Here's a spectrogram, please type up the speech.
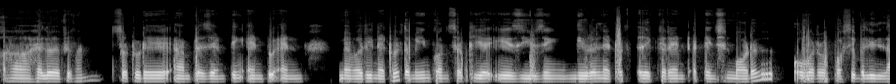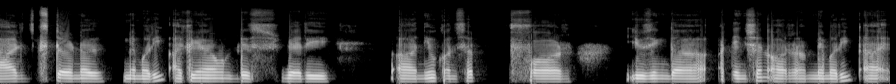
Uh, hello everyone. So today I'm presenting end-to-end memory network. The main concept here is using neural network recurrent attention model over a possibly large external memory. I found this very uh, new concept for using the attention or uh, memory uh,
